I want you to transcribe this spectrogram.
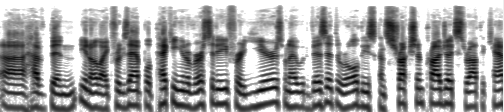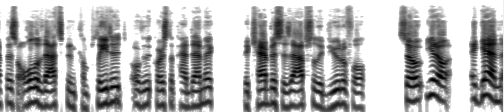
uh, have been you know like for example Peking University for years when I would visit there were all these construction projects throughout the campus all of that's been completed over the course of the pandemic the campus is absolutely beautiful so you know again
